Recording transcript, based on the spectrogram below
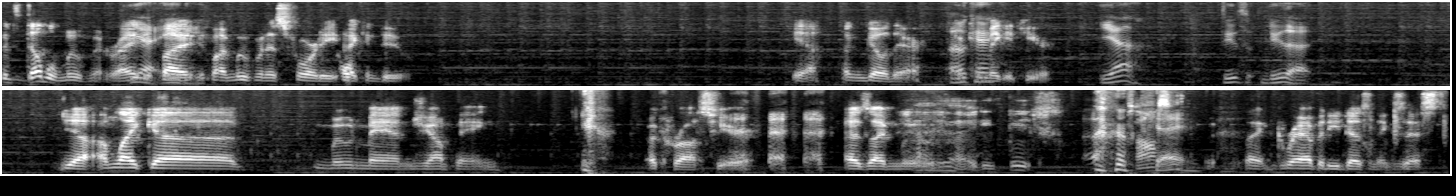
It's double movement, right? Yeah, if I if my movement is forty, I can do. Yeah, I can go there. Okay. I can make it here. Yeah, do do that. Yeah, I'm like uh, Moon Man jumping across here as I Oh, move. yeah, 80 feet. okay. awesome. Like gravity doesn't exist.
